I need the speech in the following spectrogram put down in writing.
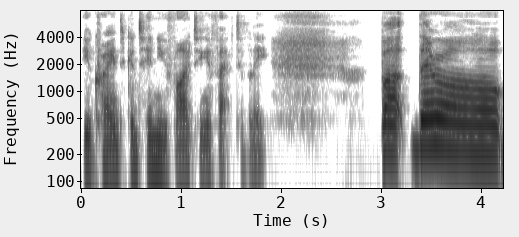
Ukraine to continue fighting effectively. But there are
